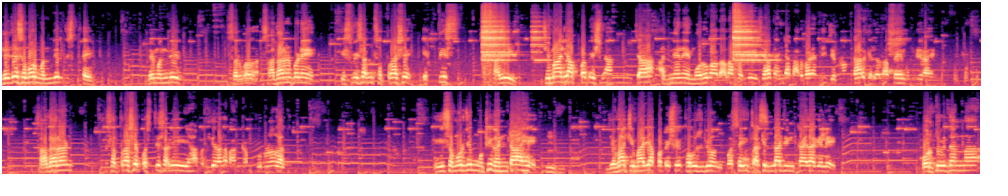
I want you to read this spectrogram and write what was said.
हे जे समोर मंदिर दिसतंय हे मंदिर सर्व साधारणपणे इसवी सन सतराशे एकतीस साली चिमाजी आप्पा पेशव्यांच्या आज्ञेने मोरोबादाला फडणवीस ह्या त्यांच्या कारभाऱ्यांनी जीर्णोद्धार केलेलं असं हे मंदिर आहे. साधारण सतराशे पस्तीस साली ह्या मंदिराचं बांधकाम पूर्ण झालं. ही समोर जी मोठी घंटा आहे जेव्हा चिमाजी पेशवे फौज घेऊन वसईचा वस- किल्ला जिंकायला गेले पोर्तुगीजांना.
